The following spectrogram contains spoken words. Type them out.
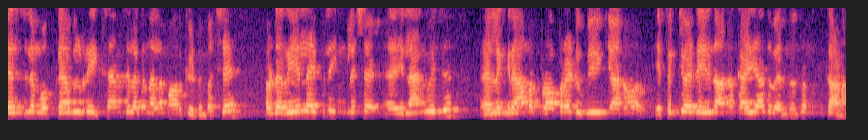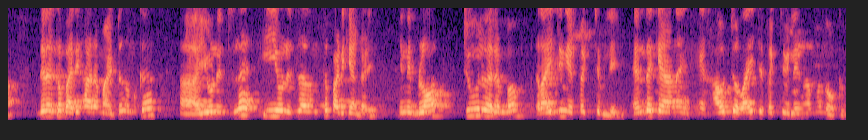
ടെസ്റ്റിലും വൊക്കാബുലറി എക്സാംസിലൊക്കെ നല്ല മാർക്ക് കിട്ടും. പക്ഷേ അവരുടെ റിയൽ ലൈഫിൽ ഇംഗ്ലീഷ് ലാംഗ്വേജ് അല്ലെങ്കിൽ ഗ്രാമർ പ്രോപ്പറായിട്ട് ഉപയോഗിക്കാനോ എഫക്റ്റീവ് ആയിട്ട് എഴുതാനോ കഴിയാതെ വരുന്നത് നമുക്ക് കാണാം. ഇതിനൊക്കെ പരിഹാരമായിട്ട് നമുക്ക് യൂണിറ്റിൽ ഈ യൂണിറ്റിൽ അത് നമുക്ക് പഠിക്കാൻ കഴിയും. ഇനി ബ്ലോക്ക് ടൂവിൽ വരുമ്പോൾ റൈറ്റിംഗ് എഫക്റ്റീവ്ലി എന്തൊക്കെയാണ് ഹൗ ടു റൈറ്റ് എഫക്റ്റീവ്ലി നമ്മൾ നോക്കും.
